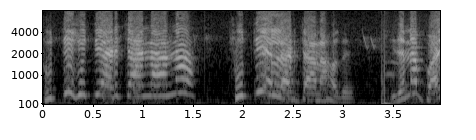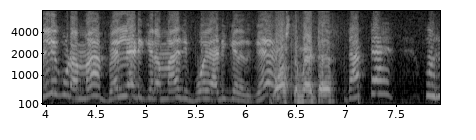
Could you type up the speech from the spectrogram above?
சுத்தி சுத்தி அடிச்சான்னா சுத்தி எல்லாம் அடிச்சானா அது இது என்ன பள்ளிக்கூடமா? பெல் அடிக்கிற மாதிரி போய் அடிக்கிறதுக்கு? டாக்டர் ஒரு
